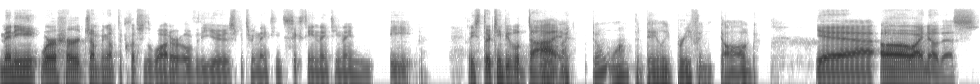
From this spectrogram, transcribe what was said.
Many were hurt jumping off the cliffs of the water over the years between 1960 and 1998. At least 13 people Oh, died. i don't want the daily briefing dog Yeah. Oh, I know this.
